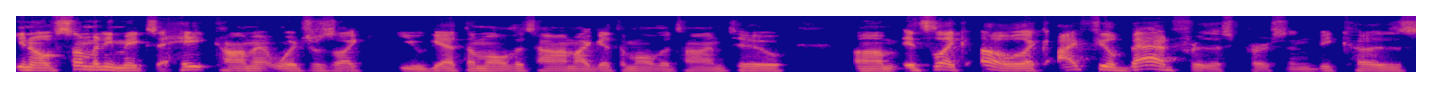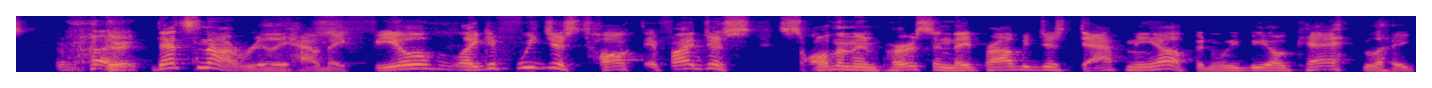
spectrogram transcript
you know, if somebody makes a hate comment, which is like you get them all the time, I get them all the time too. Um, it's like, oh, like I feel bad for this person because right. that's not really how they feel. Like if we just talked, if I just saw them in person, they'd probably just dap me up and we'd be okay. like,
